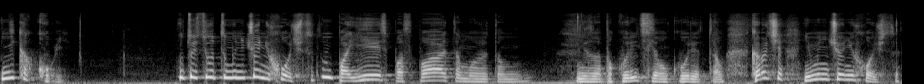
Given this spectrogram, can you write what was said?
никакой. Ну, то есть вот ему ничего не хочется, там поесть, поспать, там, может, там, не знаю, покурить, если он курит, там. Короче, ему ничего не хочется.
